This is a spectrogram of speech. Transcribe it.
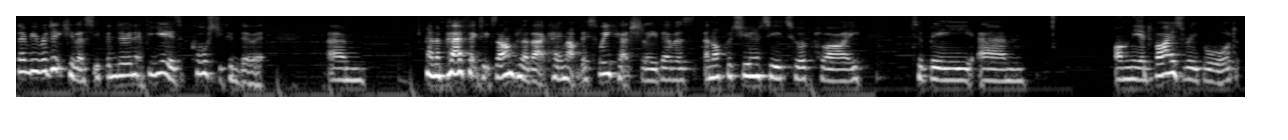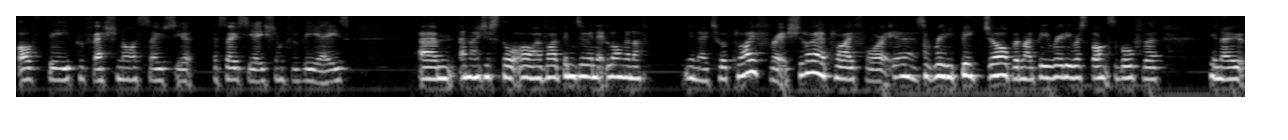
don't be ridiculous. You've been doing it for years. Of course you can do it. Um, and a perfect example of that came up this week actually. There was an opportunity to apply to be um, on the advisory board of the professional associate association for vas um, and i just thought oh have i been doing it long enough you know to apply for it? Should i apply for it? Yeah it's a really big job and i'd be really responsible for you know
